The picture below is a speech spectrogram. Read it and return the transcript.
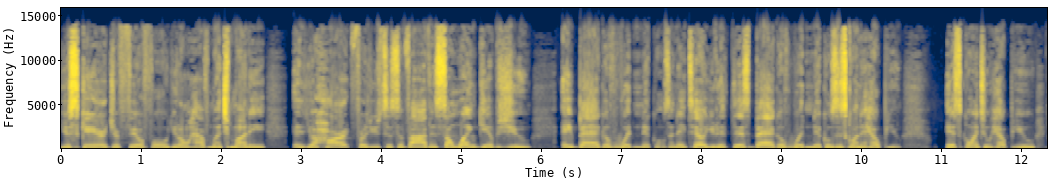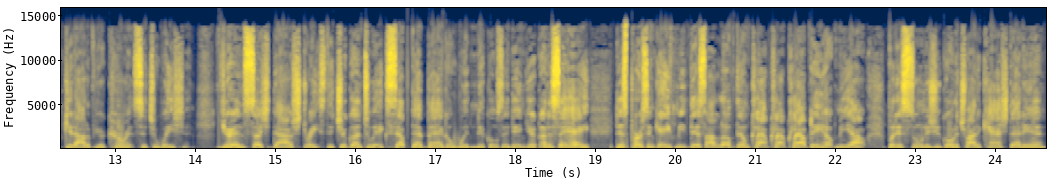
you're scared, you're fearful, you don't have much money, you're hard for you to survive, and someone gives you a bag of wooden nickels and they tell you that this bag of wooden nickels is going to help you it's going to help you get out of your current situation. You're in such dire straits that you're going to accept that bag of wooden nickels and then you're going to say, Hey, this person gave me this. I love them. Clap, clap, clap. They helped me out. But as soon as you go to try to cash that in,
